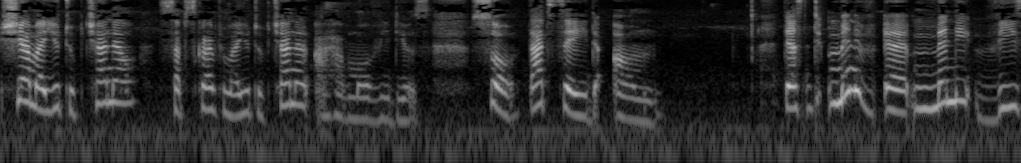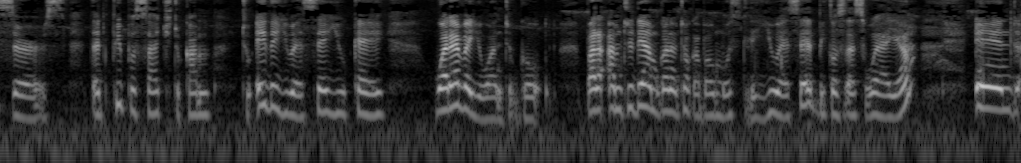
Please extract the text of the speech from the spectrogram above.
share my YouTube channel, subscribe to my youtube channel. I have more videos. So that said um there's many uh, many visas that people search to come to either usa uk whatever you want to go. But um today i'm going to talk about mostly usa because that's where i am. And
